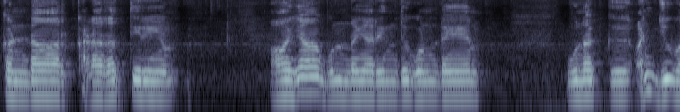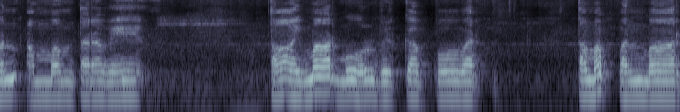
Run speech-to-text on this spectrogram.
கண்டார் கடரத்திரியம் ஆயா உன்னை அறிந்து கொண்டேன். உனக்கு அஞ்சுவன் அம்மம் தரவே. தாய்மார் மோர் விற்கப் போவர். தமப்பன்மார்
